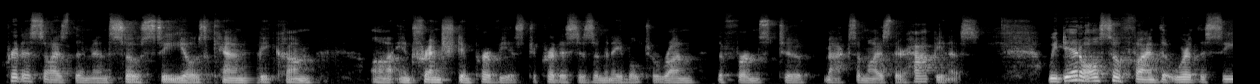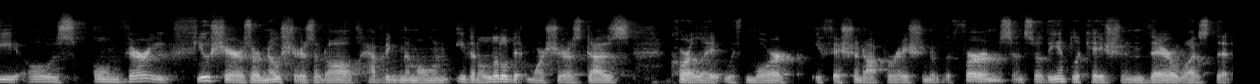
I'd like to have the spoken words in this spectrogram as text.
criticize them, and so CEOs can become uh, entrenched, impervious to criticism, and able to run the firms to maximize their happiness. We did also find that where the CEOs own very few shares or no shares at all, having them own even a little bit more shares does correlate with more efficient operation of the firms. And so the implication there was that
